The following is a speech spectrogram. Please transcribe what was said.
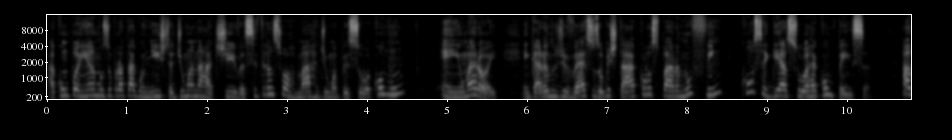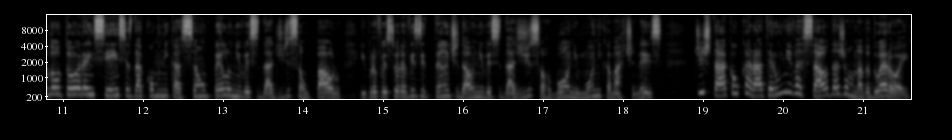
acompanhamos o protagonista de uma narrativa se transformar de uma pessoa comum em um herói, encarando diversos obstáculos para, no fim, conseguir a sua recompensa. A doutora em Ciências da Comunicação pela Universidade de São Paulo e professora visitante da Universidade de Sorbonne, Mônica Martinez, destaca o caráter universal da jornada do herói.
